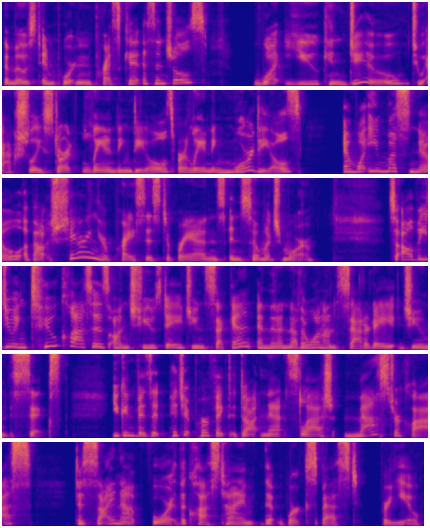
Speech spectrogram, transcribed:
the most important press kit essentials, what you can do to actually start landing deals or landing more deals, and what you must know about sharing your prices to brands, and so much more. So I'll be doing two classes on Tuesday, June 2nd, and then another one on Saturday, June 6th. You can visit pitchitperfect.net slash masterclass to sign up for the class time that works best for you.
